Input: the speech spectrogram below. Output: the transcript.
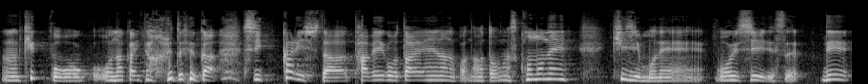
うん、結構お腹にたまるというか、しっかりした食べ応えなのかなと思います。このね、生地もね、美味しいです。で、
